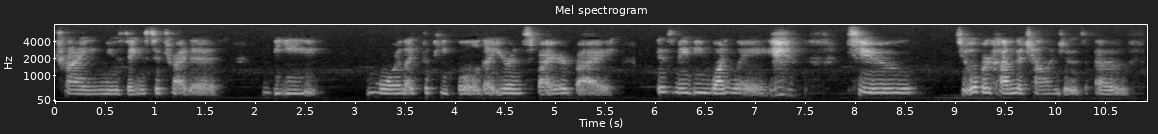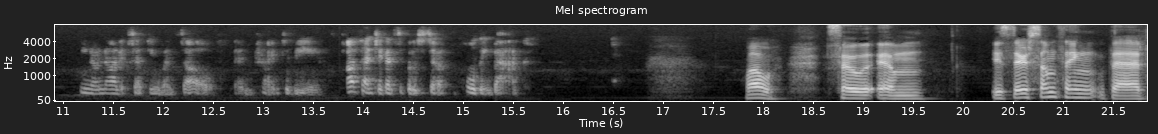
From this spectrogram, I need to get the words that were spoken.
trying new things to try to be more like the people that you're inspired by is maybe one way to to overcome the challenges of you know not accepting oneself and trying to be authentic as opposed to holding back wow so um, is there something that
